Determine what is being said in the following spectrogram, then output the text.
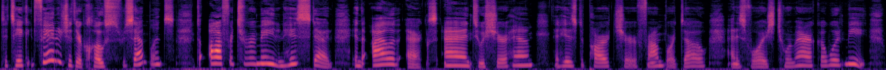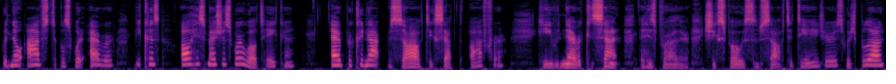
to take advantage of their close resemblance, to offer to remain in his stead in the Isle of Aix, and to assure him that his departure from Bordeaux and his voyage to America would meet with no obstacles whatever, because all his measures were well taken. Emperor could not resolve to accept the offer. He would never consent that his brother should expose himself to dangers which belonged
